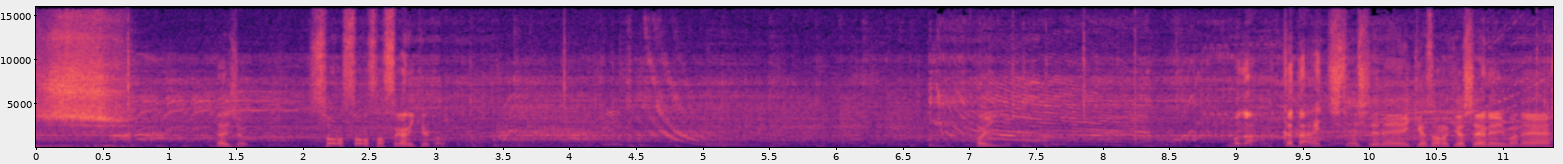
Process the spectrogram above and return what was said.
し。大丈夫。そろそろさすがにいけるからはい。まあ、なんか第一ステージでねいけそうな気がしたよね今ね。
